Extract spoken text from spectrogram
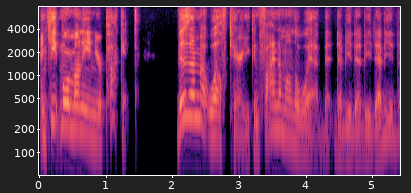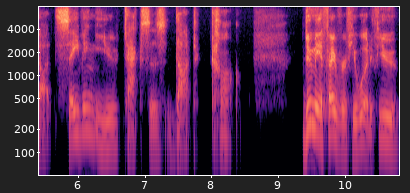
and keep more money in your pocket. Visit them at Wealth Care. You can find them on the web at www.savingyouTaxes.com do me a favor if you would. If you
